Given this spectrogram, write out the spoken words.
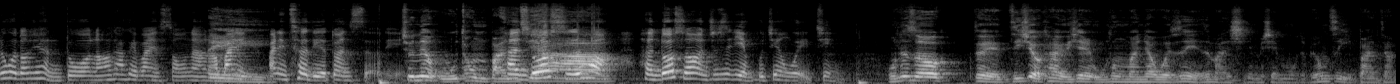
如果东西很多，然后他可以帮你收纳，然后帮你哎帮你彻底的断舍离。就那种无痛搬家，很多时候，很多时候你就是眼不见为净。我那时候对的确有看到有一些人无痛搬家，我真的也是蛮羡慕羡慕的，不用自己搬这样。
